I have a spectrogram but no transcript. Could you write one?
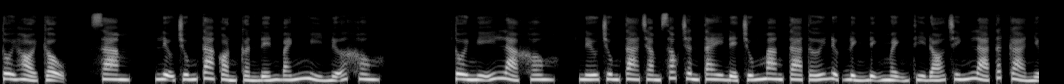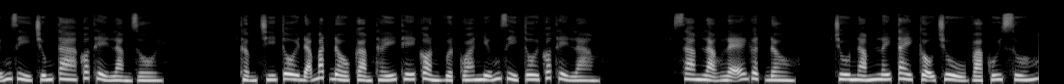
Tôi hỏi cậu, Sam, liệu chúng ta còn cần đến bánh mì nữa không? Tôi nghĩ là không, nếu chúng ta chăm sóc chân tay để chúng mang ta tới được đỉnh định mệnh thì đó chính là tất cả những gì chúng ta có thể làm rồi. Thậm chí tôi đã bắt đầu cảm thấy thế còn vượt qua những gì tôi có thể làm. Sam lặng lẽ gật đầu, chú nắm lấy tay cậu chủ và cúi xuống.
